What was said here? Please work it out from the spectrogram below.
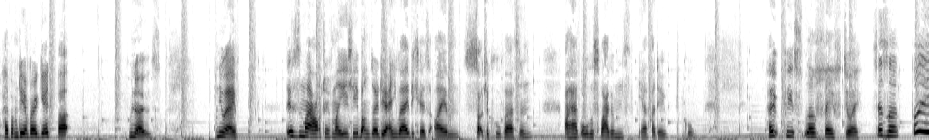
I hope I'm doing very good, but who knows? Anyway, this is my outro for my YouTube, but I'm going to do it anyway because I am such a cool person. I have all the swagums. Yes, I do. Cool. Hope, peace, love, faith, joy. Sizzler. Bye!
